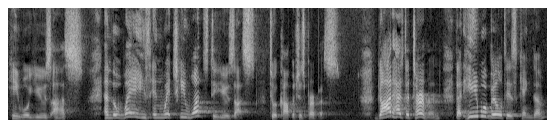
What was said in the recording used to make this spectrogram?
he will use us and the ways in which he wants to use us to accomplish his purpose. God has determined that he will build his kingdom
